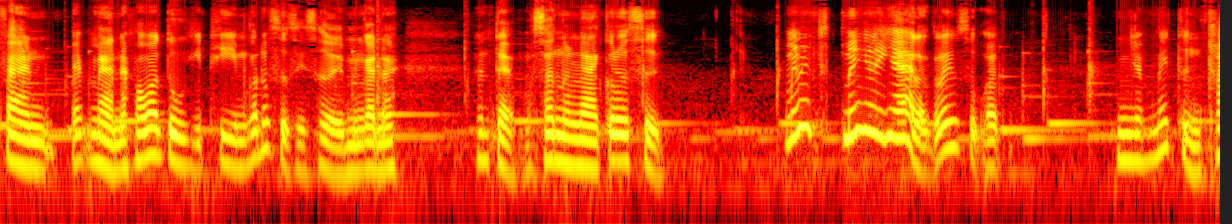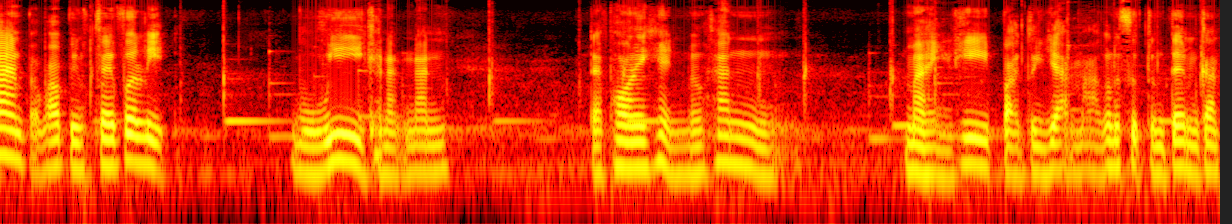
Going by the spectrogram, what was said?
แฟนแบทแมนนะ เพราะว่าดูกี่ทีมก็รู้สึกเฉยๆเหมือนกันนะตั้งแต่เวอร์ชันแรกก็รู้สึก ไม่ไม่ได้แย่หรอกก็รู้สึกว่ายังไม่ถึงขั้นแบบว่าเป็น favorite movie ขนาดนั้น แต่พอในเห็นเวอร์ชัน ใหม่ที่ปล่อยตัวอย่างมาก็รู้สึกตื่นเต้นเหมือนกัน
